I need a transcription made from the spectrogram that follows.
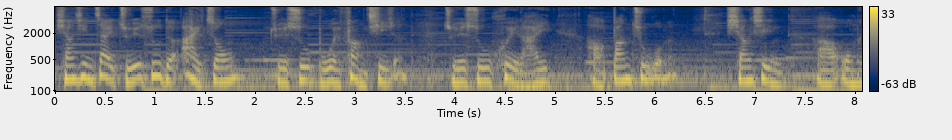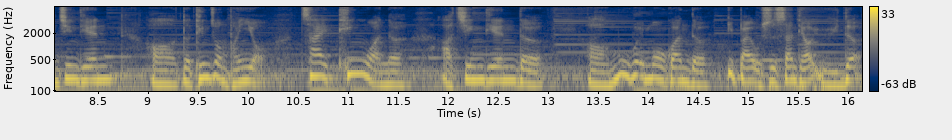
相信在主耶稣的爱中，主耶稣不会放弃人，主耶稣会来啊帮助我们。相信啊，我们今天啊的听众朋友，在听完了啊今天的啊牧会末观的一百五十三条语的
